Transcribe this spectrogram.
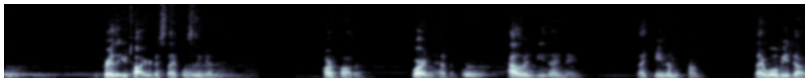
the prayer that you taught your disciples together. Our Father, who art in heaven, hallowed be thy name. Thy kingdom come, thy will be done,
